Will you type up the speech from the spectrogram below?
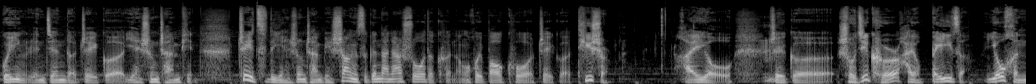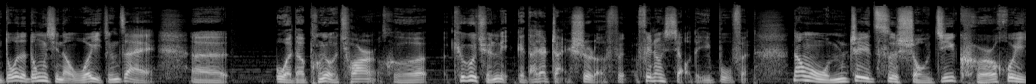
鬼影人间的这个衍生产品，这次的衍生产品，上一次跟大家说的可能会包括这个 T 恤，还有这个手机壳，还有杯子，有很多的东西呢。我已经在呃我的朋友圈和。QQ 群里给大家展示了非非常小的一部分。那么我们这次手机壳会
